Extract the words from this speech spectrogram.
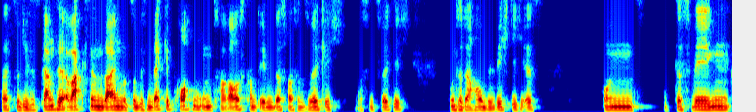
Das heißt, so dieses ganze Erwachsenensein wird so ein bisschen weggebrochen und herauskommt eben das, was uns wirklich, was uns wirklich unter der Haube wichtig ist. Und deswegen,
